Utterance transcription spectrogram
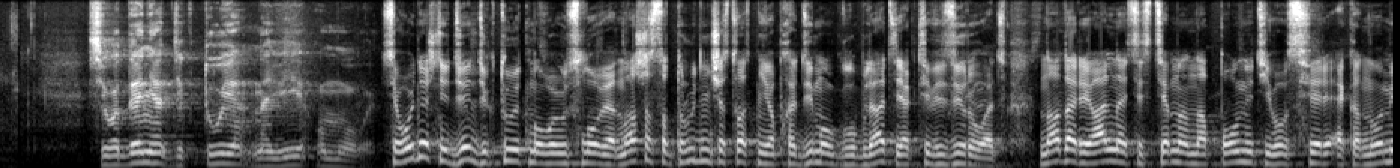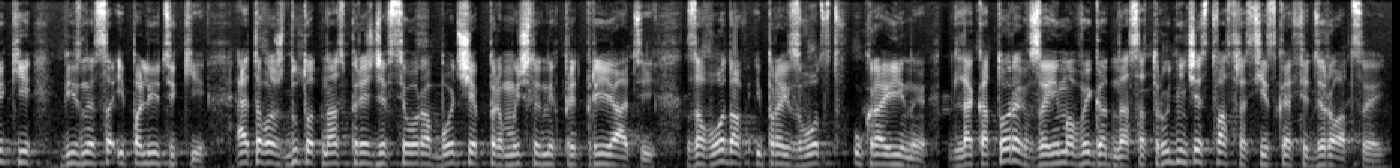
Сьогодення диктує нові умови. Сегодняшний день диктует новые условия. Наше сотрудничество необходимо углублять и активизировать. Надо реально и системно наполнить его в сфере экономики, бизнеса и политики. Этого ждут от нас прежде всего рабочие промышленных предприятий, заводов и производств Украины, для которых взаимовыгодно сотрудничество с Российской Федерацией.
